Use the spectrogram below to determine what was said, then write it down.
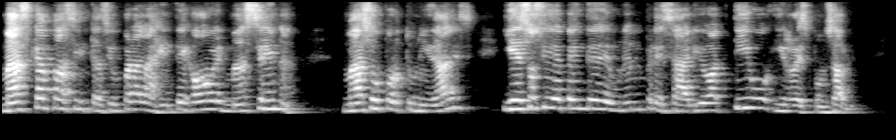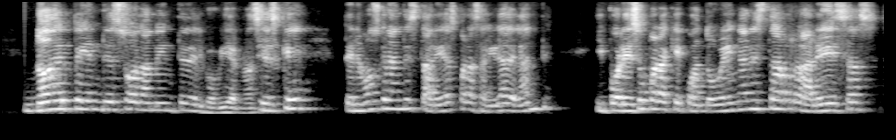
más capacitación para la gente joven, más cena, más oportunidades y eso sí depende de un empresario activo y responsable. No depende solamente del gobierno. Así es que tenemos grandes tareas para salir adelante y por eso para que cuando vengan estas rarezas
